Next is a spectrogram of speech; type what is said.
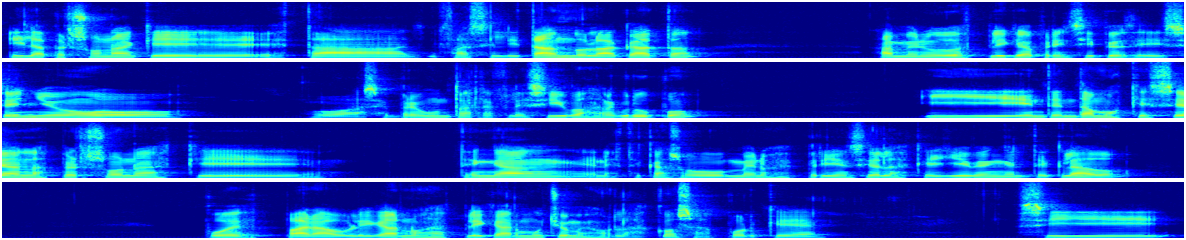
y la persona que está facilitando la cata a menudo explica principios de diseño o, hace preguntas reflexivas al grupo y intentamos que sean las personas que tengan, en este caso, menos experiencia las que lleven el teclado, pues para obligarnos a explicar mucho mejor las cosas, porque si,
